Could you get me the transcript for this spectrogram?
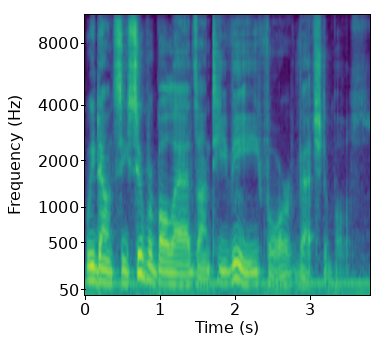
we don't see Super Bowl ads on TV for vegetables.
